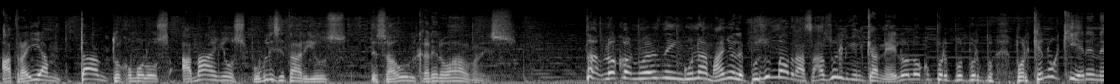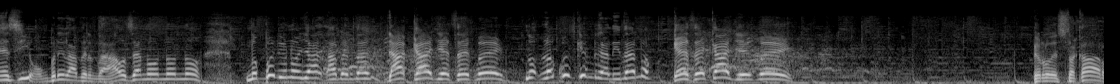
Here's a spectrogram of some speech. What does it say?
Atraían tanto como los amaños publicitarios de Saúl Canelo Álvarez. Loco, no es ningún amaño. Le puso un madrazazo el, el canelo, loco. ¿Por, por, por, por- por qué no quieren a ese hombre, la verdad? O sea, no, no, no. No puede uno ya, la verdad. Ya cállese, güey. No, loco, es que en realidad no. Que se calle, güey. Pero destacar,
